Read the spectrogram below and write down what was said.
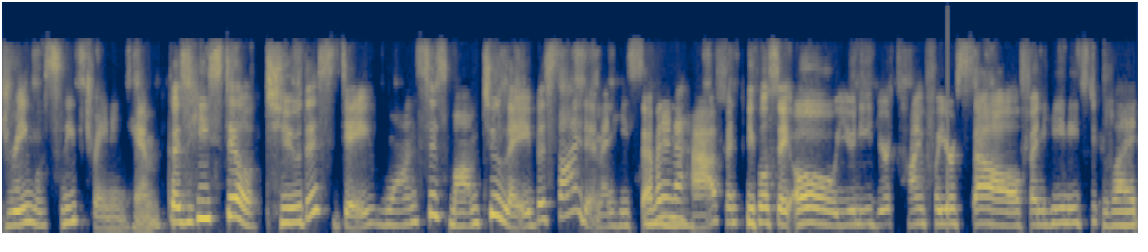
dream of sleep training him because he still, to this day, wants his mom to lay beside him. And he's seven mm. and a mm. half. And people say, Oh, you need your time for yourself. And he needs to let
